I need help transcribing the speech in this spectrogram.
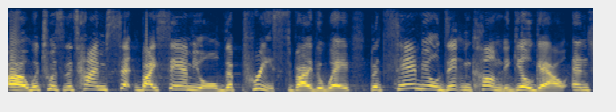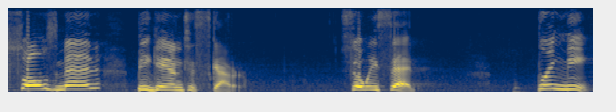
uh, which was the time set by Samuel, the priest, by the way. But Samuel didn't come to Gilgal, and Saul's men began to scatter. So he said, Bring me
